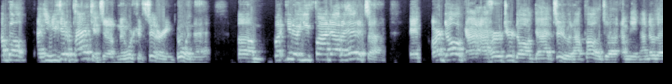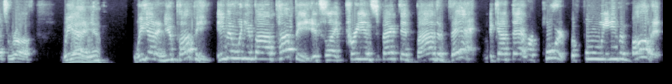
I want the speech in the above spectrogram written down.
I bought, and you get a package of them, and we're considering doing that. Um, but, you know, you find out ahead of time. And our dog, I, I heard your dog died too, and I apologize. I mean, I know that's rough. We Yeah, got yeah. we got a new puppy. Even when you buy a puppy, it's like pre-inspected by the vet. We got that report before we even bought it.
